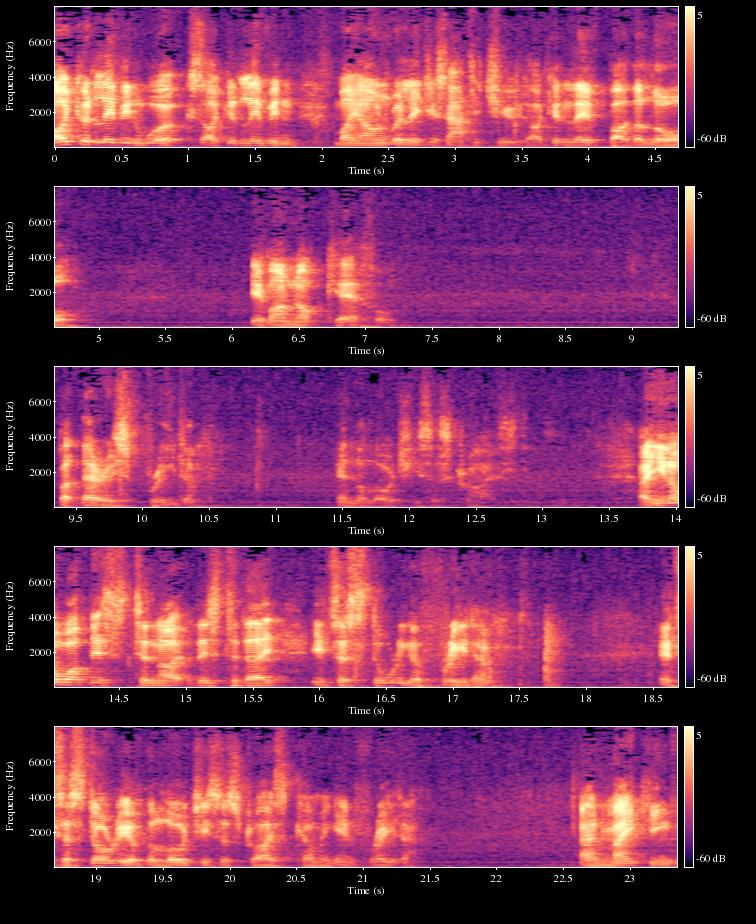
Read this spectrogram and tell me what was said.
I could live in works, I could live in my own religious attitude, I can live by the law if I'm not careful. But there is freedom in the Lord Jesus Christ. And you know what? This tonight, this today, it's a story of freedom. It's a story of the Lord Jesus Christ coming in freedom and making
